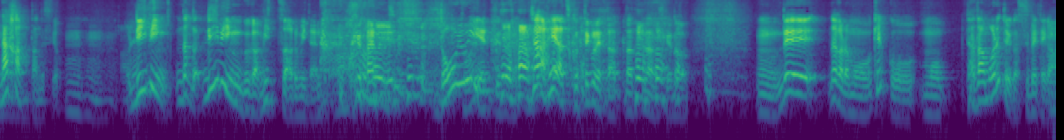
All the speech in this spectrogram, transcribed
なかったんですよ、リビングなんかリビングが3つあるみたいなどういう家ってじゃあ部屋作ってくれってなってたんですけど、うん、でだからもう結構もうダダ漏れというか全てが、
